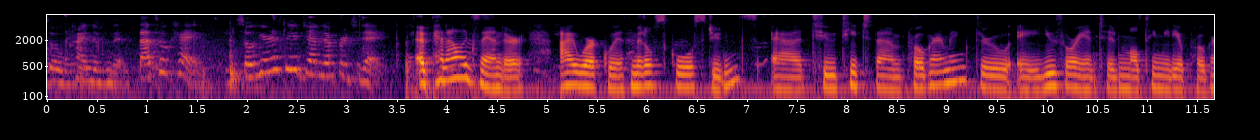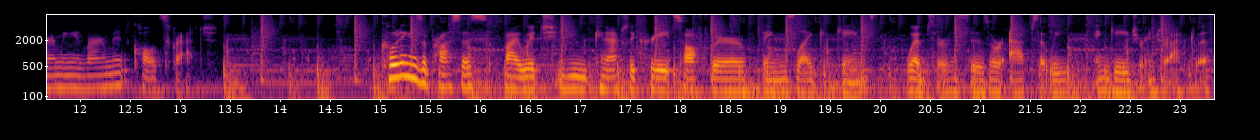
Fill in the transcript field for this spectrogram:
so kind of, that's okay. So here's the agenda for today. At Penn Alexander, I work with middle school students uh, to teach them programming through a youth-oriented multimedia programming environment called Scratch. Coding is a process by which you can actually create software, things like games, web services, or apps that we engage or interact with.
